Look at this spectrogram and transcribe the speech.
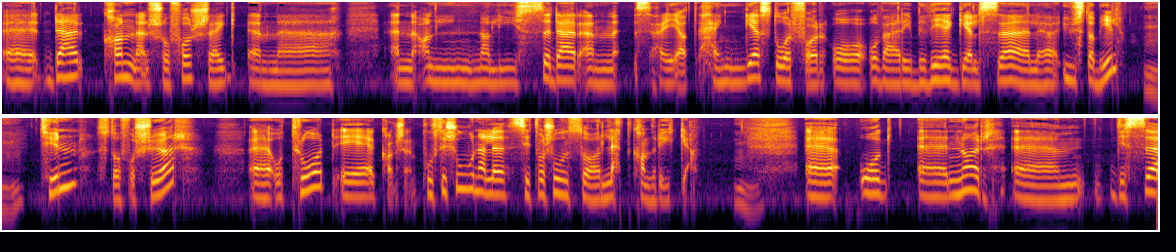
Eh, der kan en se for seg en, en analyse der en sier at henge står for å, å være i bevegelse eller ustabil. Mm. Tynn står for skjør. Eh, og tråd er kanskje en posisjon eller situasjon som lett kan ryke. Mm. Og eh, når disse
